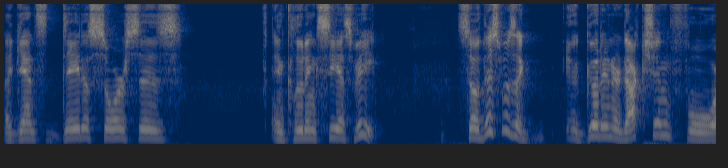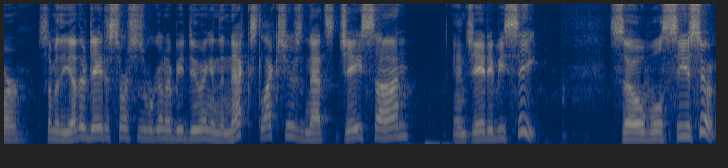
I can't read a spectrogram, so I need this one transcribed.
against data sources, including CSV. So this was a, a, good introduction for some of the other data sources we're going to be doing in the next lectures, and that's JSON and JDBC. So we'll see you soon.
